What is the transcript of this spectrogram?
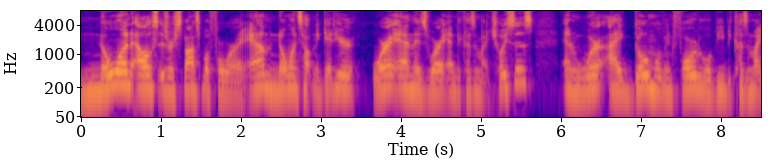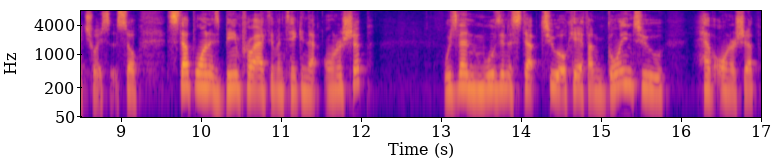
no one else is responsible for where I am. No one's helped me get here. Where I am is where I am because of my choices, and where I go moving forward will be because of my choices. So, step one is being proactive and taking that ownership, which then moves into step two. Okay, if I'm going to have ownership,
